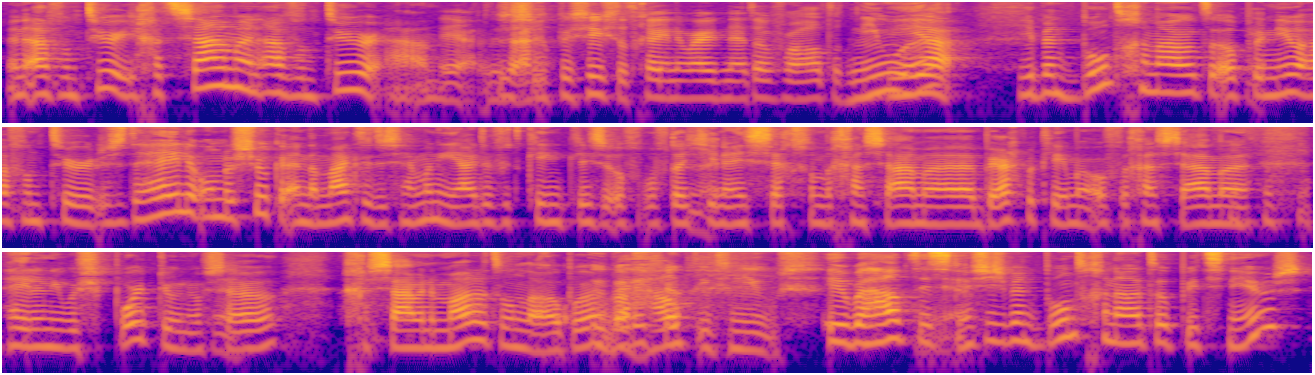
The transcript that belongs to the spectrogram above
een avontuur. Je gaat samen een avontuur aan. Ja, dus, dus eigenlijk precies datgene waar je het net over had, het nieuwe. Ja, je bent bondgenoten op een nieuw avontuur. Dus het hele onderzoeken, en dan maakt het dus helemaal niet uit of het kink is... of, of dat je ineens zegt van we gaan samen bergbeklimmen... of we gaan samen een hele nieuwe sport doen of zo. We gaan samen de marathon lopen. Überhaupt iets nieuws. Überhaupt iets nieuws. Dus je bent bondgenoten op iets nieuws.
